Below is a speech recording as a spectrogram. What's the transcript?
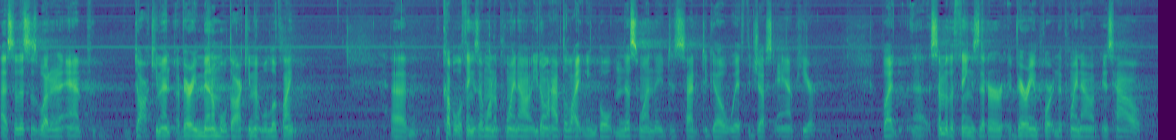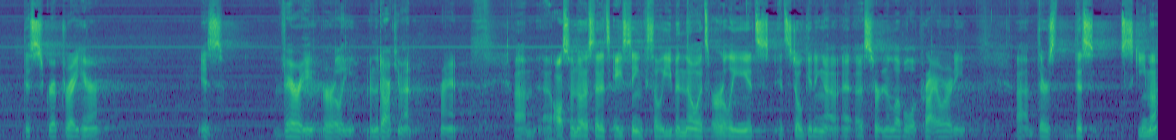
Uh, so this is what an AMP document, a very minimal document will look like. Um, a couple of things I want to point out. You don't have the lightning bolt in this one. They decided to go with just AMP here. But uh, some of the things that are very important to point out is how this script right here is very early in the document, right? Um, also notice that it's async, so even though it's early, it's, it's still getting a, a certain level of priority. Um, there's this schema,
